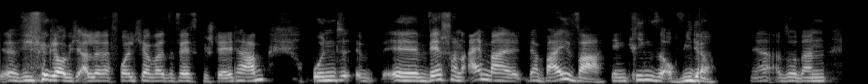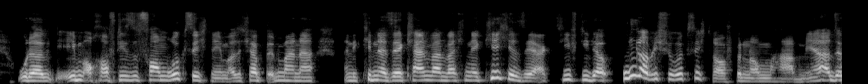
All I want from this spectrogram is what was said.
äh, wie wir, glaube ich, alle erfreulicherweise festgestellt haben. Und äh, wer schon einmal dabei war, den kriegen sie auch wieder. Ja, also dann, oder eben auch auf diese Form Rücksicht nehmen. Also ich habe in meiner, meine Kinder sehr klein waren, war ich in der Kirche sehr aktiv, die da unglaublich viel Rücksicht drauf genommen haben. Ja, also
